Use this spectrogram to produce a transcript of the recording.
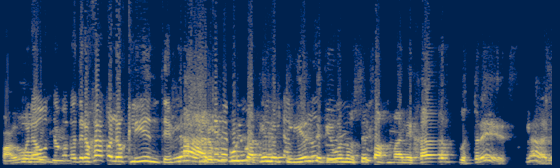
pagó. buena y onda, que- cuando te enojas con los clientes? Claro, ¿Por qué ¿qué me culpa tiene el cliente que No vos no sepas manejar tu estrés? Claro.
